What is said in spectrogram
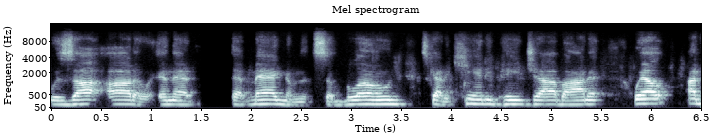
with Za Auto and that that Magnum that's a blown. It's got a candy paint job on it. Well, on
